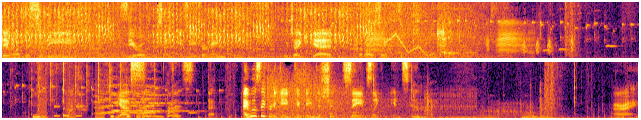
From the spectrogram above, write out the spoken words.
They want this to be 0% easy for me, which I get, but also Yes, that's that. I will say for a GameCube game, this shit saves like instantly. All right.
